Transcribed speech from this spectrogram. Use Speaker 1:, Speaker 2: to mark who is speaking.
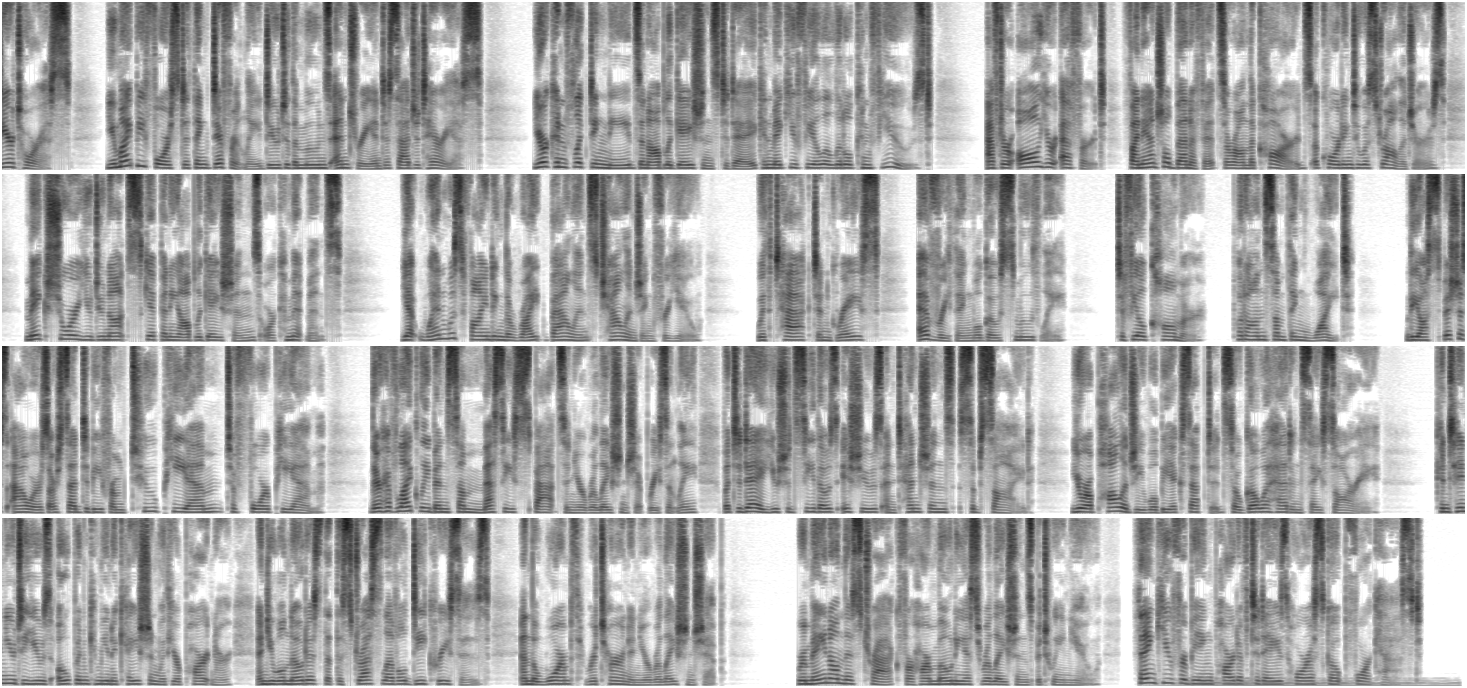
Speaker 1: Dear Taurus, you might be forced to think differently due to the moon's entry into Sagittarius. Your conflicting needs and obligations today can make you feel a little confused. After all your effort, financial benefits are on the cards, according to astrologers. Make sure you do not skip any obligations or commitments. Yet, when was finding the right balance challenging for you? With tact and grace, everything will go smoothly. To feel calmer, put on something white. The auspicious hours are said to be from 2 p.m. to 4 p.m. There have likely been some messy spats in your relationship recently, but today you should see those issues and tensions subside. Your apology will be accepted, so go ahead and say sorry. Continue to use open communication with your partner, and you will notice that the stress level decreases and the warmth return in your relationship. Remain on this track for harmonious relations between you. Thank you for being part of today's horoscope forecast.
